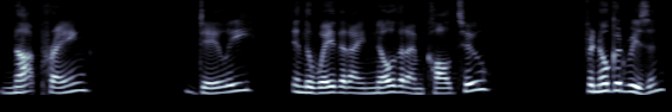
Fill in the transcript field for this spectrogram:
not praying daily in the way that I know that I'm called to for no good reason.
